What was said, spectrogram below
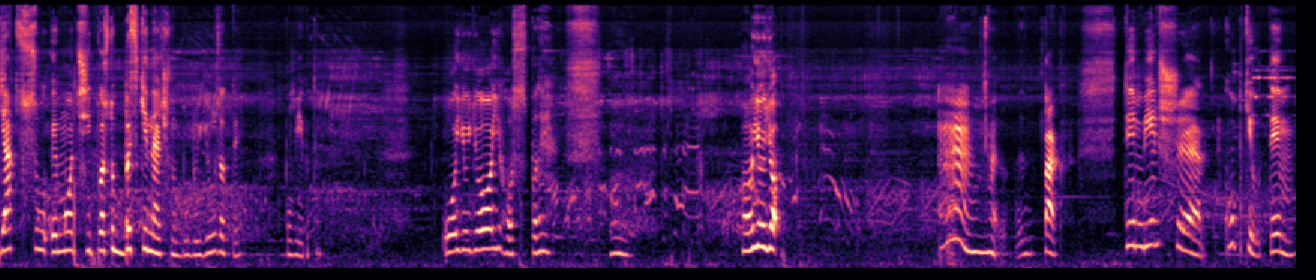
Я, цю емоцію просто безкінечно буду юзати, повірте. Ой-ой-ой, господи. Ой-ой-ой. Так. Тим більше кубків, тим.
